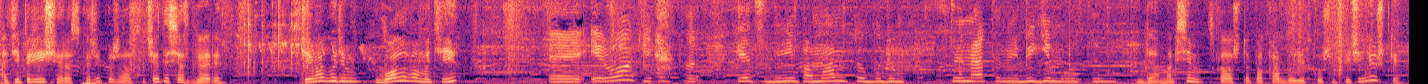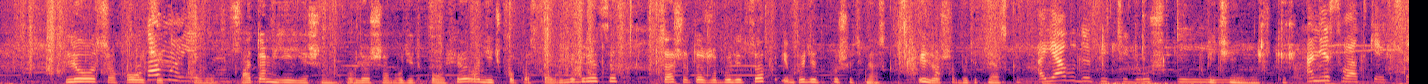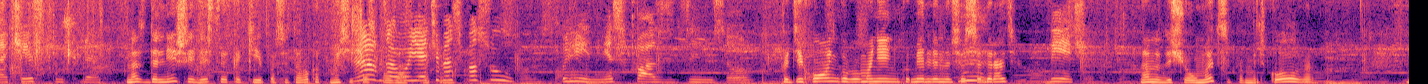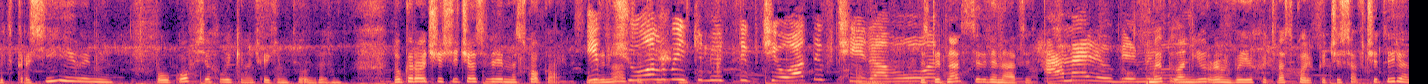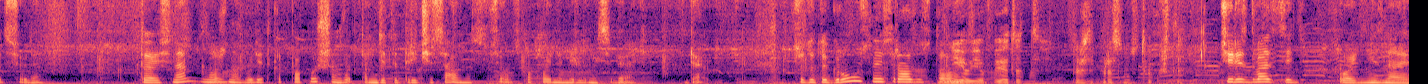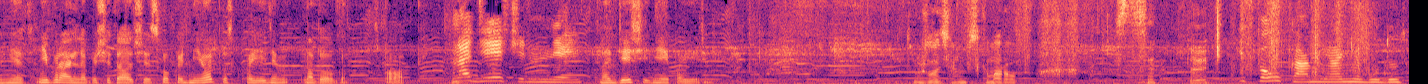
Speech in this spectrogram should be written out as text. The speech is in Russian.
А теперь еще раз скажи, пожалуйста, что ты сейчас говоришь? Чем мы будем голову мыть и? Э, и руки, э, если не помоем, то будем с ренатами бегемотами. Да, Максим сказал, что пока будет кушать печенюшки, Леша хочет кофе. Потом яишенку. Леша будет кофе, водичку поставили греться. Саша тоже будет сок и будет кушать мяско. И Леша будет мяско. А я буду печенюшки. Печенюшки. Они сладкие, кстати, и вкусные. У нас дальнейшие действия какие после того, как мы сейчас Жемзову, я тебя спасу. Блин, не спас Зинзу. Потихоньку, поманеньку, медленно все собирать. Вечер. Нам надо еще умыться, помыть головы, быть красивыми, пауков всех выкинуть каким-то образом. Ну, короче, сейчас время сколько? И 12? пчел выкинуть. Ты пчела, ты пчеловод. Из 15 12. Самая любимая. Мы планируем выехать во сколько? Часа в 4 отсюда. То есть нам нужно будет, как покушаем, вот там где-то 3 часа у нас все спокойно, медленно собирать. Да. Что-то ты грустный сразу стал. Не, я этот прос- проснулся только что. Через 20... Ой, не знаю, нет, неправильно посчитала, через сколько дней отпуск поедем надолго с палаткой. На 10 дней. На 10 дней поедем. Там желательно без комаров. И с пауками они будут.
